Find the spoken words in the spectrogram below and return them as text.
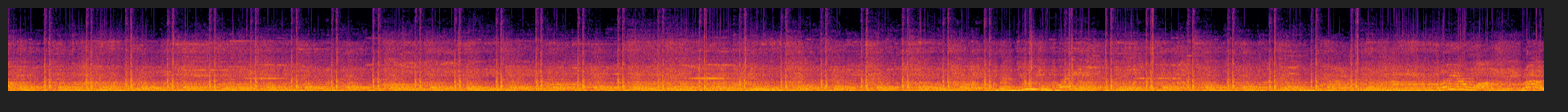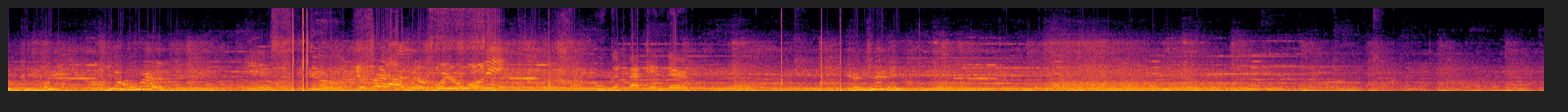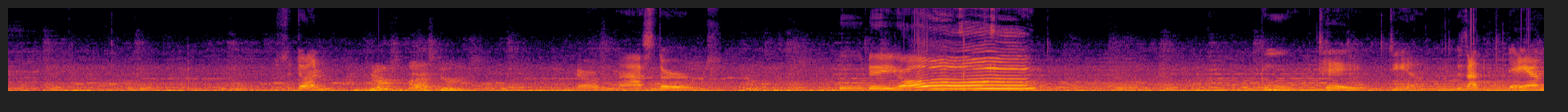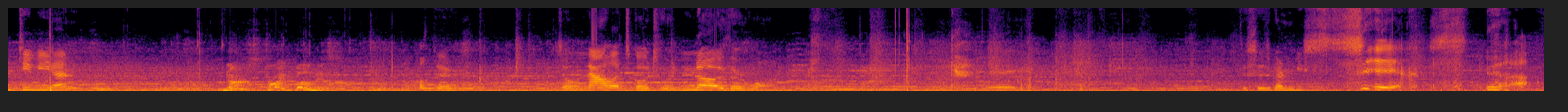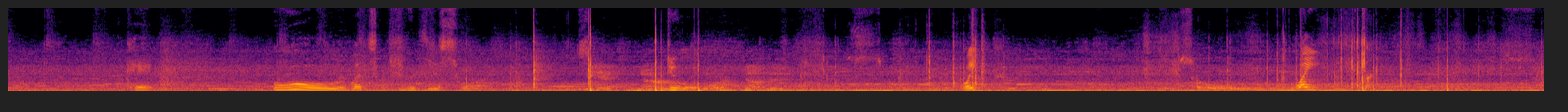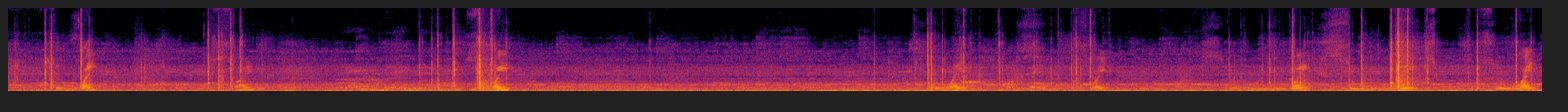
Get back in there, player one. Ooh, get back in there. Continue. Is it done? Nerf Masters. Nerf Masters. Booty. Oh! Goo damn. Is that the damn TVN? Nerf Strike Bonus. Okay. So now let's go to another one. Okay. This is gonna be sick. Yeah. Okay. Ooh, let's do this one. Do it. Wait. So wait. So wait. Wait. So wait. Wait.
